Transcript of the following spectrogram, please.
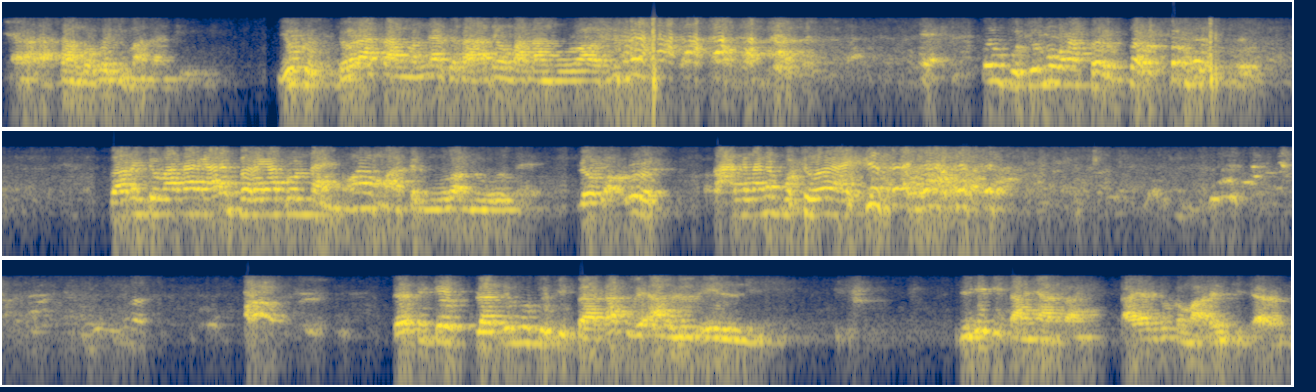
Ya, rasa kok cuma nanti. Yuk, dora sama menang ke saatnya umpatan pulau. Kowe bojomu ora berber. Bareng cuma kan bareng aku neng. Wah, makan murah nurut. Lho kok lurus? Tangan-tangan padha ae. Jadi kiblat itu kudu dibatas oleh ahlul ilmi. Jadi kita nyata, saya itu kemarin bicara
